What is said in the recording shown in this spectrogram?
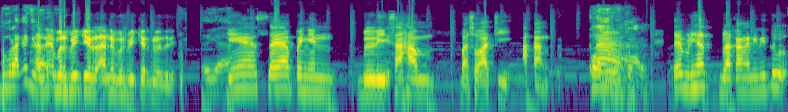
Bung Raka Aneh gimana? berpikir, aneh berpikir dulu tadi. Iya. Kayaknya saya pengen beli saham bakso aci Akang. Nah, Saya melihat belakangan ini tuh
